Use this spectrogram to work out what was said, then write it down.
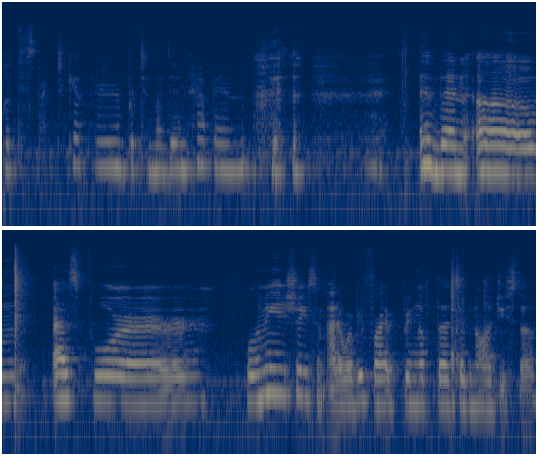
put this back together and pretend that didn't happen. And then um as for well let me show you some outerwear before I bring up the technology stuff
